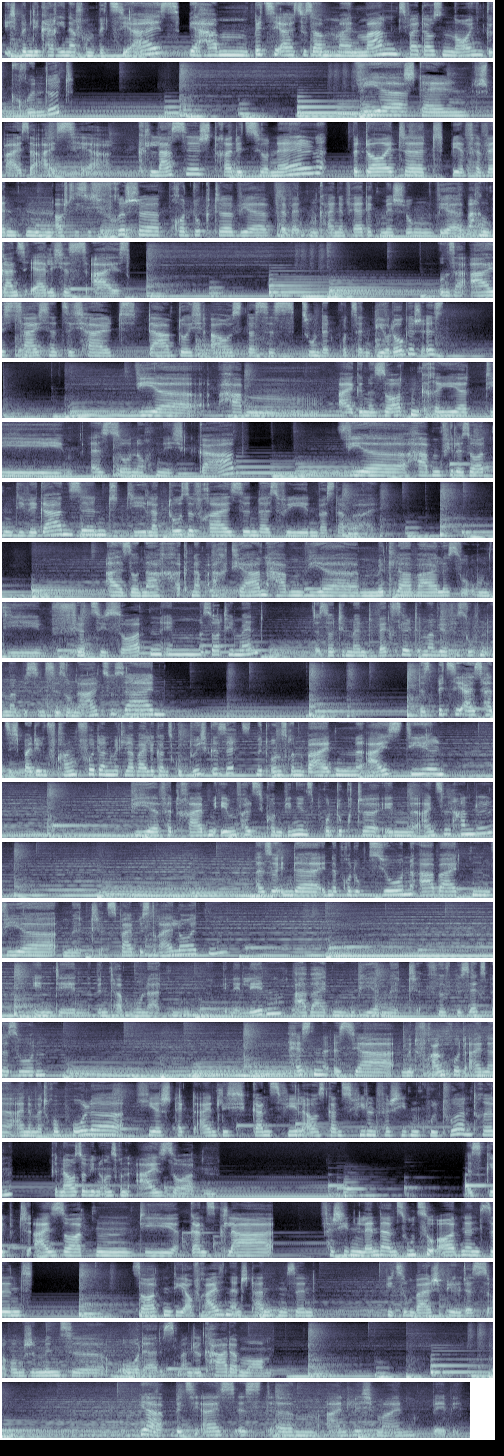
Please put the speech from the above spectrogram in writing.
Ich bin die Karina von Bitsy Eis. Wir haben Bitsy Eis zusammen mit meinem Mann 2009 gegründet. Wir stellen Speiseeis her. Klassisch, traditionell bedeutet, wir verwenden ausschließlich frische Produkte, wir verwenden keine Fertigmischungen, wir machen ganz ehrliches Eis. Unser Eis zeichnet sich halt dadurch aus, dass es zu 100% biologisch ist. Wir haben eigene Sorten kreiert, die es so noch nicht gab. Wir haben viele Sorten, die vegan sind, die laktosefrei sind, da ist für jeden was dabei. Also nach knapp acht Jahren haben wir mittlerweile so um die 40 Sorten im Sortiment. Das Sortiment wechselt immer, wir versuchen immer ein bisschen saisonal zu sein. Das Bitsy-Eis hat sich bei den Frankfurtern mittlerweile ganz gut durchgesetzt mit unseren beiden Eisstilen. Wir vertreiben ebenfalls die Convenience-Produkte in Einzelhandel. Also in der, in der Produktion arbeiten wir mit zwei bis drei Leuten. In den Wintermonaten in den Läden arbeiten wir mit fünf bis sechs Personen. Hessen ist ja mit Frankfurt eine, eine Metropole. Hier steckt eigentlich ganz viel aus ganz vielen verschiedenen Kulturen drin, genauso wie in unseren Eissorten. Es gibt Eissorten, die ganz klar verschiedenen Ländern zuzuordnen sind. Sorten, die auf Reisen entstanden sind, wie zum Beispiel das Orange Minze oder das Mandelkardamom. Ja, Bitsy Eis ist ähm, eigentlich mein Baby.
